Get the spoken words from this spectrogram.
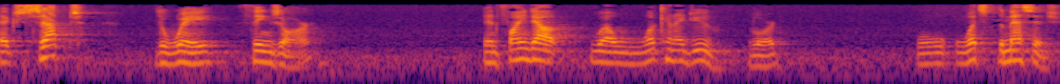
accept the way things are, and find out, well, what can I do, Lord? Well, what's the message?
